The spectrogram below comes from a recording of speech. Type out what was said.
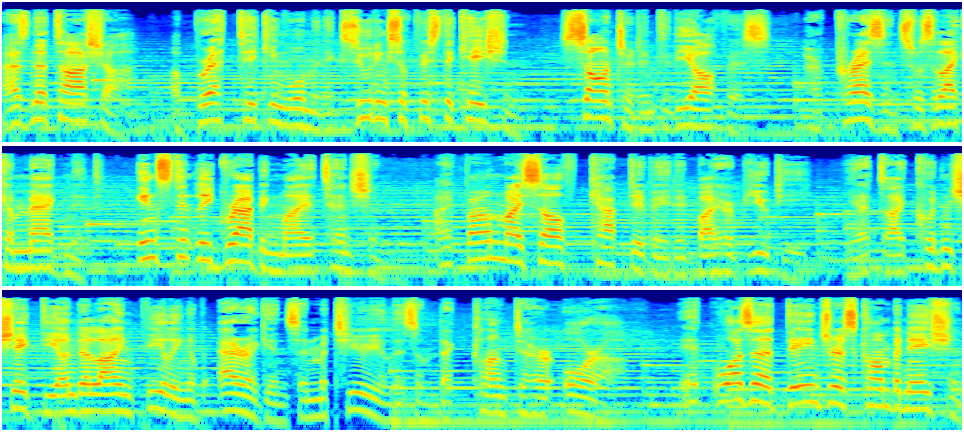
As Natasha, a breathtaking woman exuding sophistication, sauntered into the office, her presence was like a magnet, instantly grabbing my attention. I found myself captivated by her beauty Yet I couldn't shake the underlying feeling of arrogance and materialism that clung to her aura. It was a dangerous combination,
